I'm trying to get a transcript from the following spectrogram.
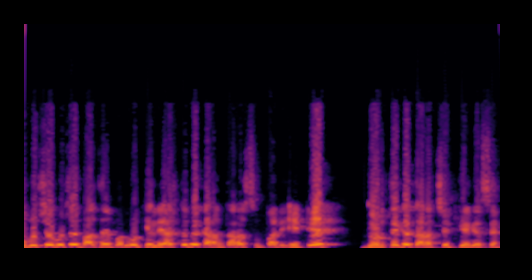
অবশ্যই অবশ্যই বাছাই পর্ব খেলে আসতে হবে, কারণ তারা সুপার এইট এর দৌড় থেকে তারা ছিটকে গেছেন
